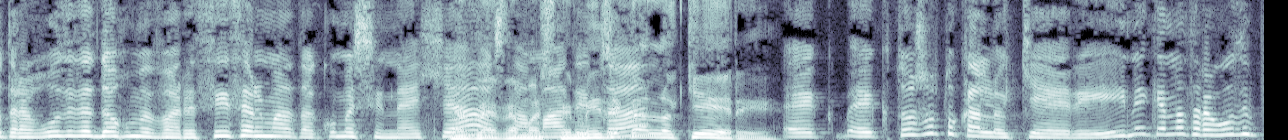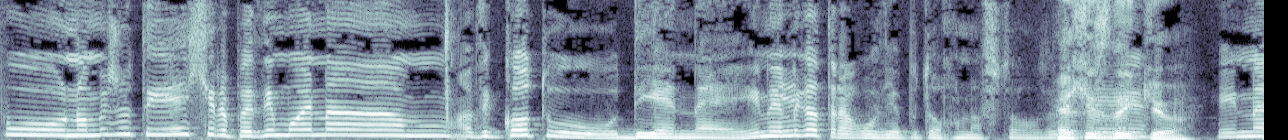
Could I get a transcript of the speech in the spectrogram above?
τραγούδι, δεν το έχουμε βαρεθεί. Θέλουμε να τα ακούμε συνέχεια. Ε, βέβαια, μας ασταμάτητα. θυμίζει καλοκαίρι. Εκτός από το καλοκαίρι, είναι και ένα τραγούδι που νομίζω ότι έχει ρε παιδί μου ένα μ, δικό του DNA. Είναι λίγα τραγούδια που το έχουν αυτό. Έχεις δίκιο. Είναι...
